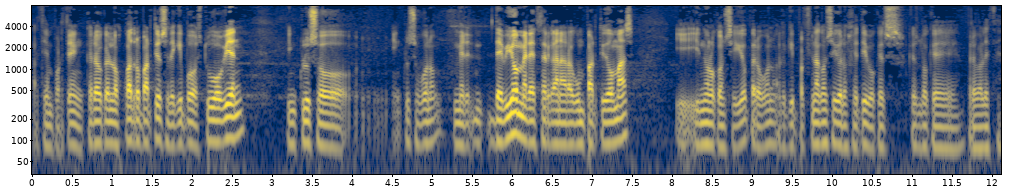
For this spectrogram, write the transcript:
al 100%. Creo que en los cuatro partidos el equipo estuvo bien, incluso, incluso bueno, debió merecer ganar algún partido más y, no lo consiguió, pero bueno, el equipo al final consiguió el objetivo, que es, que es lo que prevalece.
